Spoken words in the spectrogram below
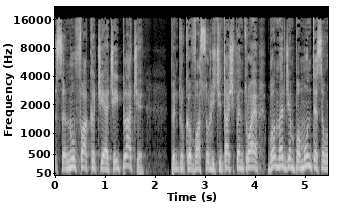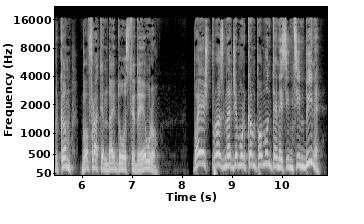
să nu facă ceea ce îi place. Pentru că va solicita și pentru aia, bă, mergem pe munte să urcăm, bă, frate, îmi dai 200 de euro. Bă, ești prost, mergem, urcăm pe munte, ne simțim bine.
